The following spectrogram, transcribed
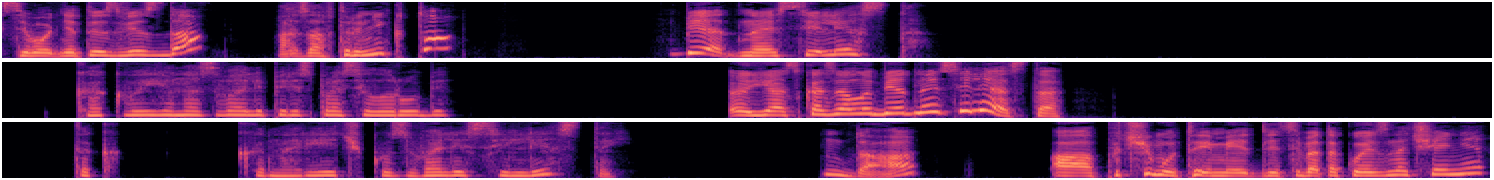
Сегодня ты звезда, а завтра никто. Бедная Селеста. «Как вы ее назвали?» — переспросила Руби. «Я сказала, бедная Селеста». «Так канареечку звали Селестой?» «Да. А почему это имеет для тебя такое значение?»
